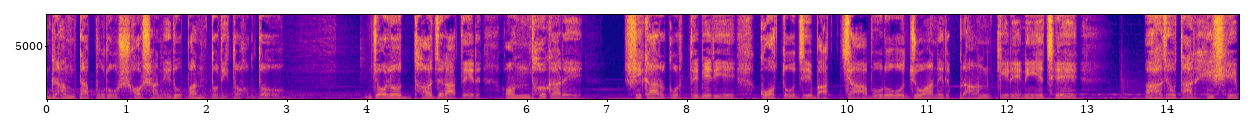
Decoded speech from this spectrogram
গ্রামটা পুরো শ্মশানে রূপান্তরিত হতো। জলোধ্বজ রাতের অন্ধকারে শিকার করতে বেরিয়ে কত যে বাচ্চা, বুড়ো জোয়ানের প্রাণ কেড়ে নিয়েছে, আজও তার হিসেব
